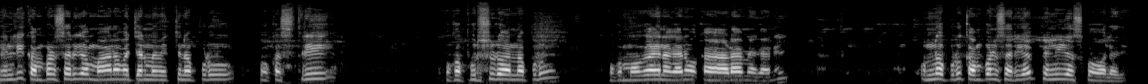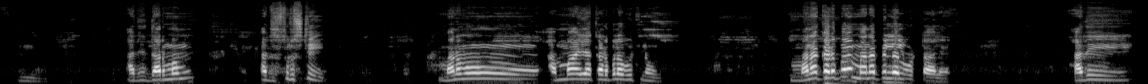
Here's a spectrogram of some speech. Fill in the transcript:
పెళ్ళి కంపల్సరిగా మానవ జన్మం ఎత్తినప్పుడు ఒక స్త్రీ ఒక పురుషుడు అన్నప్పుడు ఒక మగ కానీ ఒక ఆడామె కానీ ఉన్నప్పుడు కంపల్సరిగా పెళ్ళి చేసుకోవాలి అది. అది ధర్మం అది సృష్టి. మనము అమ్మాయి కడుపులో పుట్టినాం. మన కడుపులో మన పిల్లలు పుట్టాలి. అది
